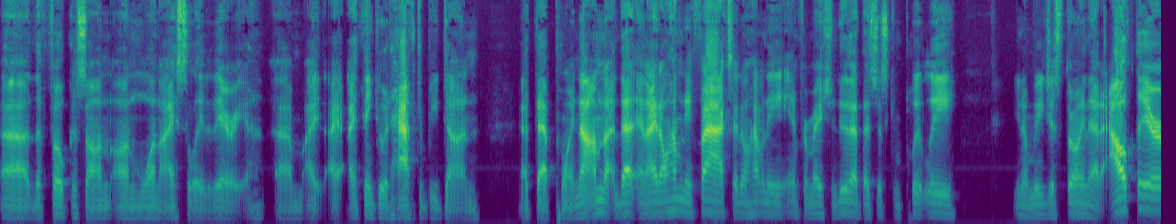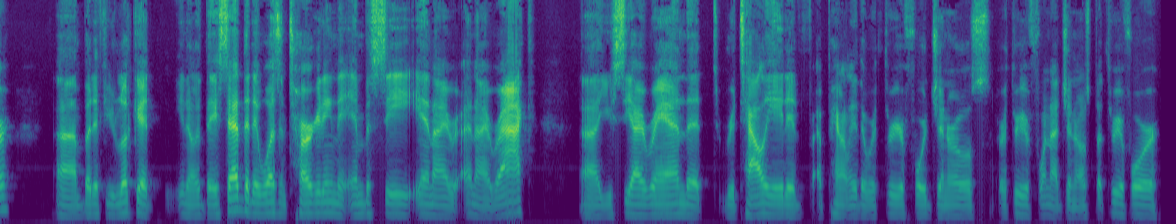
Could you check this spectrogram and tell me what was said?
uh, the focus on on one isolated area. Um, I, I I think it would have to be done at that point. Now I'm not that, and I don't have any facts. I don't have any information to do that. That's just completely, you know, me just throwing that out there. Uh, but if you look at, you know, they said that it wasn't targeting the embassy in in Iraq. Uh, you see Iran that retaliated. Apparently, there were three or four generals, or three or four, not generals, but three or four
